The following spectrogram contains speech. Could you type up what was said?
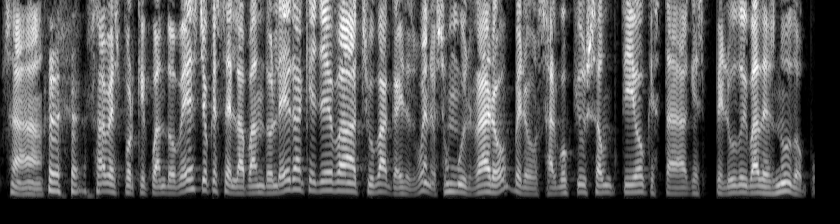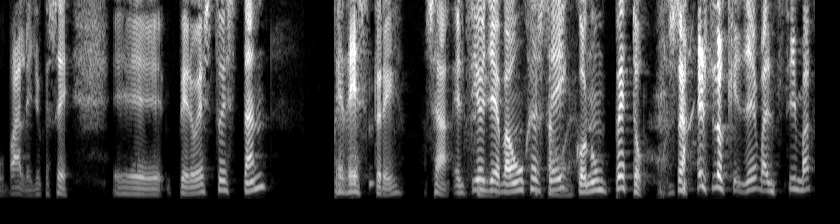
O sea, ¿sabes? Porque cuando ves, yo qué sé, la bandolera que lleva Chewbacca, y dices, bueno, eso es muy raro, pero es algo que usa un tío que, está, que es peludo y va desnudo. Pues vale, yo qué sé. Eh, pero esto es tan pedestre. O sea, el tío Sí, lleva un jersey con un peto. O sea, es lo que lleva encima,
